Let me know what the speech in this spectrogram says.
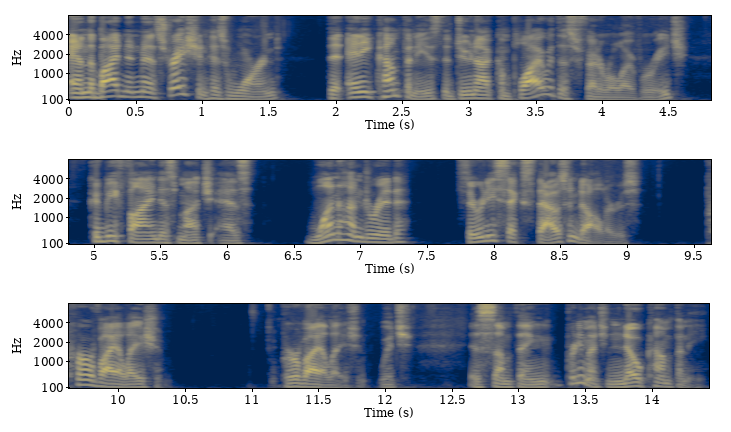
And the Biden administration has warned that any companies that do not comply with this federal overreach could be fined as much as $136,000 per violation. Per violation, which is something pretty much no company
